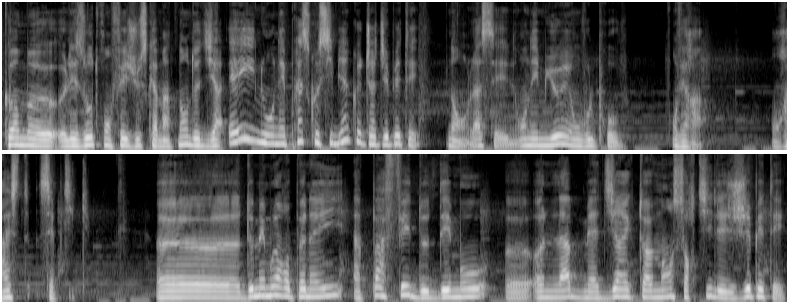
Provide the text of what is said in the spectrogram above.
comme les autres ont fait jusqu'à maintenant de dire Hey, nous on est presque aussi bien que ChatGPT. Non, là c'est on est mieux et on vous le prouve. On verra. On reste sceptique. De mémoire, OpenAI a pas fait de démo OnLab, mais a directement sorti les GPT.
